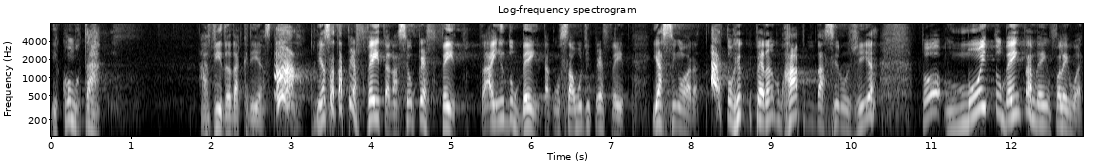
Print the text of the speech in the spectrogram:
e como está a vida da criança? Ah, a criança está perfeita, nasceu perfeito, está indo bem, está com saúde perfeita. E a senhora? Ah, estou recuperando rápido da cirurgia, estou muito bem também. Eu falei, ué,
